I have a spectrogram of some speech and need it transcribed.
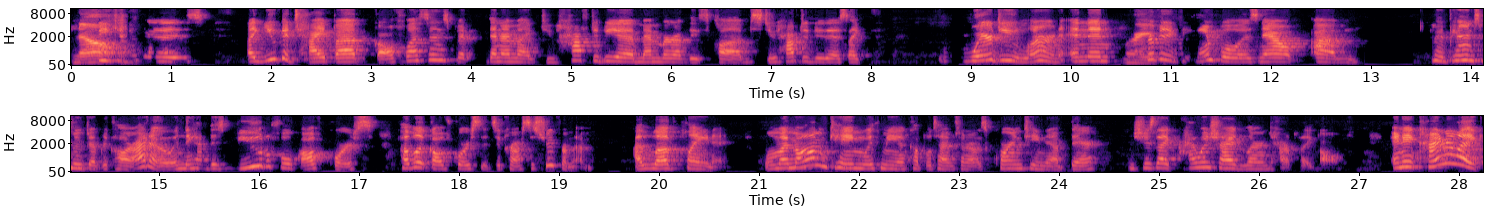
No. Because like you could type up golf lessons, but then I'm like, do you have to be a member of these clubs? Do you have to do this? Like, where do you learn? And then right. perfect example is now um, my parents moved up to Colorado and they have this beautiful golf course, public golf course that's across the street from them. I love playing it. Well, my mom came with me a couple times when I was quarantining up there and she's like, I wish I had learned how to play golf. And it kind of like,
